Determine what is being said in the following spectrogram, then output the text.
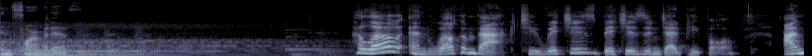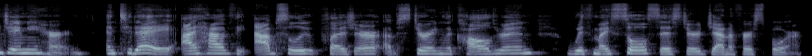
informative. Hello, and welcome back to Witches, Bitches, and Dead People. I'm Jami Hearn, and today I have the absolute pleasure of stirring the cauldron with my soul sister, Jennifer Spor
